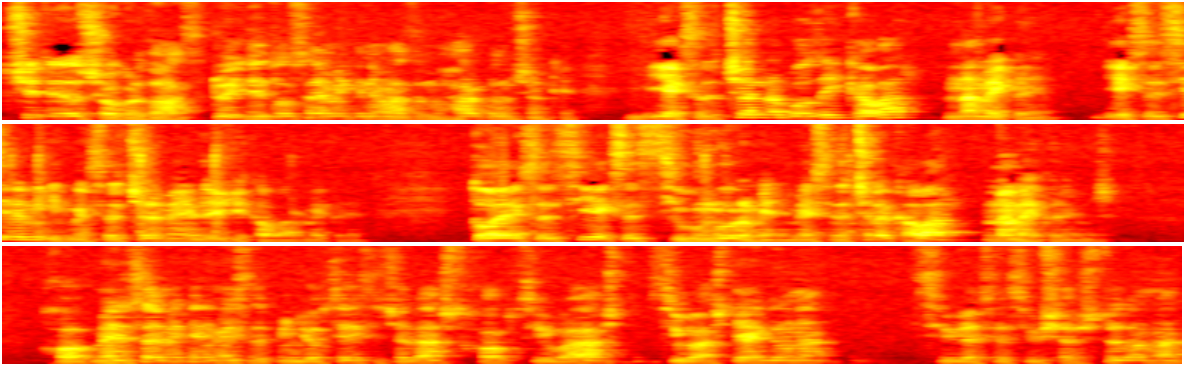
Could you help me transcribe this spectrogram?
چی دیده شاگرد هست روی دیتا سعی می‌کنیم از هر کدومشون که 140 را بازی کور نمی‌کنیم 130 رو میگیم 140 میگیم دیگه کور می‌کنیم تا 130 139 رو میگیم 140 کور نمی‌کنیم خب من سعی می‌کنیم 153 148 خب 38 38 یک دونه 31 36 دو دونه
